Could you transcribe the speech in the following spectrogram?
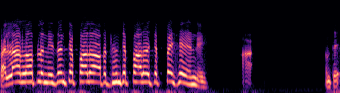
పెళ్ళారి లోపల నిజం చెప్పాలో అబద్ధం చెప్పాలో చెప్పేసేయండి. అంతే.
